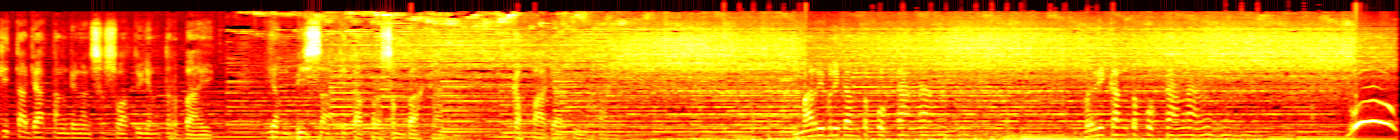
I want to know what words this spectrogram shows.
kita datang dengan sesuatu yang terbaik yang bisa kita persembahkan kepada Tuhan. Mari berikan tepuk tangan. Berikan tepuk tangan. Woo!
